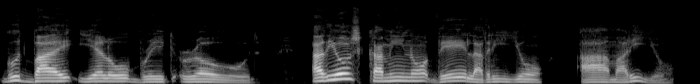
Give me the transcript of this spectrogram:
Goodbye Yellow Brick Road. Adiós camino de ladrillo amarillo.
